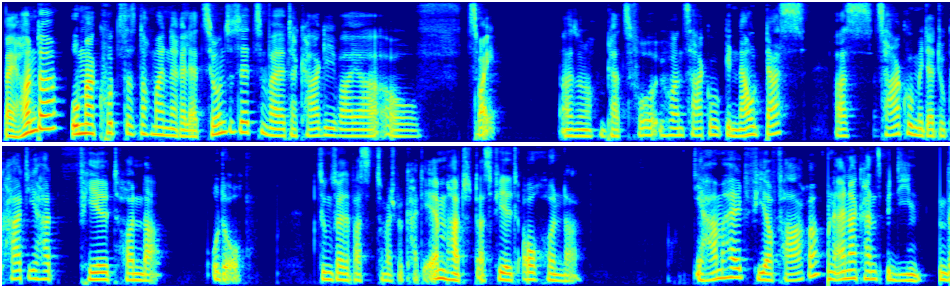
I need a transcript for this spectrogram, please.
Bei Honda, um mal kurz das nochmal in eine Relation zu setzen, weil Takagi war ja auf 2, also noch einen Platz vor Juan Zarco. Genau das, was Zarco mit der Ducati hat, fehlt Honda. Oder auch, beziehungsweise was zum Beispiel KTM hat, das fehlt auch Honda. Die haben halt vier Fahrer und einer kann es bedienen. Und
